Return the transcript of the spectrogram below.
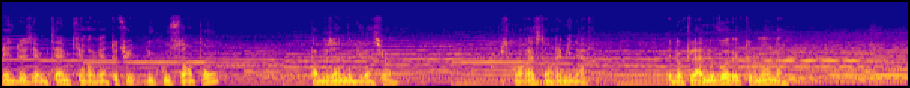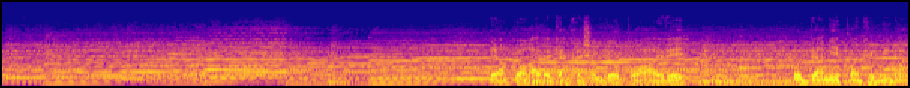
Et le deuxième thème qui revient tout de suite, du coup sans pont, pas besoin de modulation, puisqu'on reste en Ré mineur. Et donc là, à nouveau avec tout le monde. Et encore avec un crescendo pour arriver au dernier point culminant.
